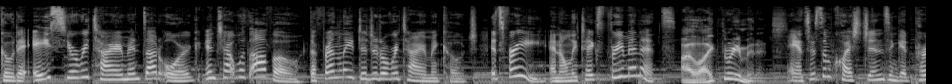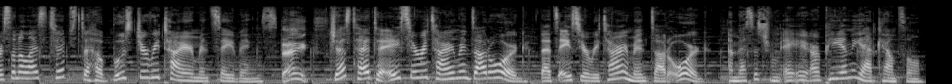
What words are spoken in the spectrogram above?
Go to aceyourretirement.org and chat with Avo, the friendly digital retirement coach. It's free and only takes three minutes. I like three minutes. Answer some questions and get personalized tips to help boost your retirement savings. Thanks. Just head to aceyourretirement.org. That's aceyourretirement.org. A message from AARP and the Ad Council.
